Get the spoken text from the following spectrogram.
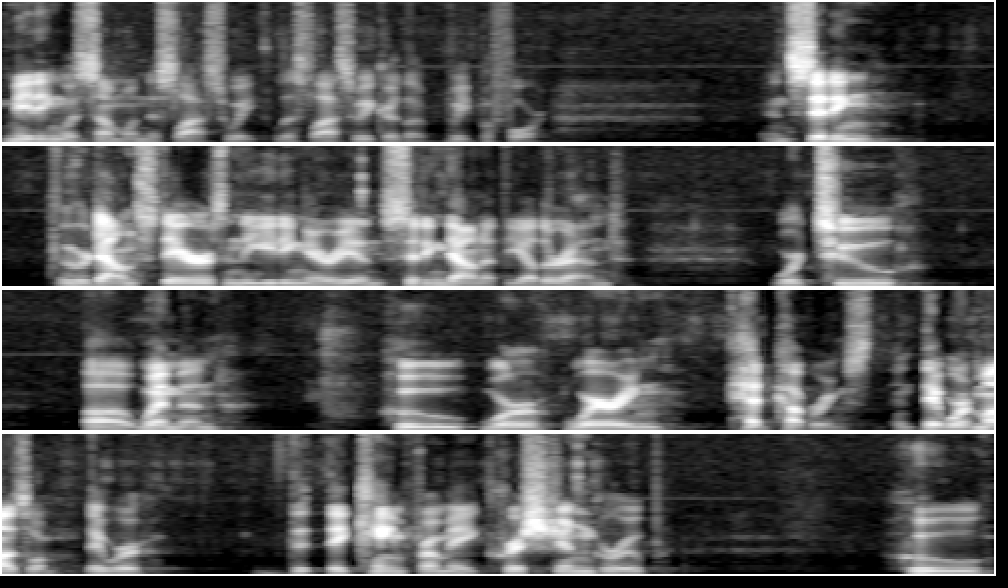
meeting with someone this last week, this last week or the week before, and sitting, we were downstairs in the eating area, and sitting down at the other end were two uh, women who were wearing head coverings. They weren't Muslim. They, were, they came from a Christian group who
